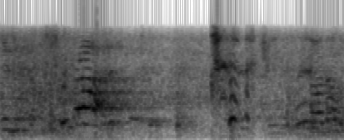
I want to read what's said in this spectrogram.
Adam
